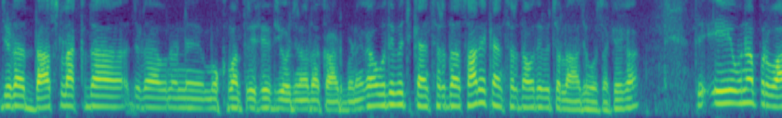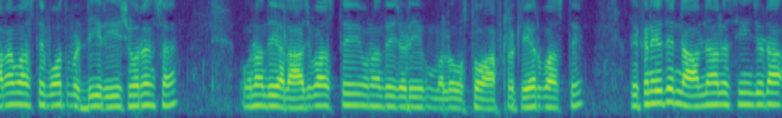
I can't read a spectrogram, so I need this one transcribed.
ਜਿਹੜਾ 10 ਲੱਖ ਦਾ ਜਿਹੜਾ ਉਹਨਾਂ ਨੇ ਮੁੱਖ ਮੰਤਰੀ ਸਿਹਤ ਯੋਜਨਾ ਦਾ ਕਾਰਡ ਬਣੇਗਾ, ਉਹਦੇ ਵਿੱਚ ਕੈਂਸਰ ਦਾ, ਸਾਰੇ ਕੈਂਸਰ ਦਾ ਉਹਦੇ ਵਿੱਚ ਇਲਾਜ ਹੋ ਸਕੇਗਾ। ਤੇ ਇਹ ਉਹਨਾਂ ਪਰਿਵਾਰਾਂ ਵਾਸਤੇ ਬਹੁਤ ਵੱਡੀ ਰੀਅਸ਼ੋਰੈਂਸ ਹੈ। ਉਹਨਾਂ ਦੇ ਇਲਾਜ ਵਾਸਤੇ, ਉਹਨਾਂ ਦੇ ਜਿਹੜੀ ਮਤਲਬ ਉਸ ਤੋਂ ਆਫਟਰ ਕੇਅਰ ਵਾਸਤੇ। ਲੇਕਿਨ ਇਹਦੇ ਨਾਲ ਨਾਲ ਅਸੀਂ ਜਿਹੜਾ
